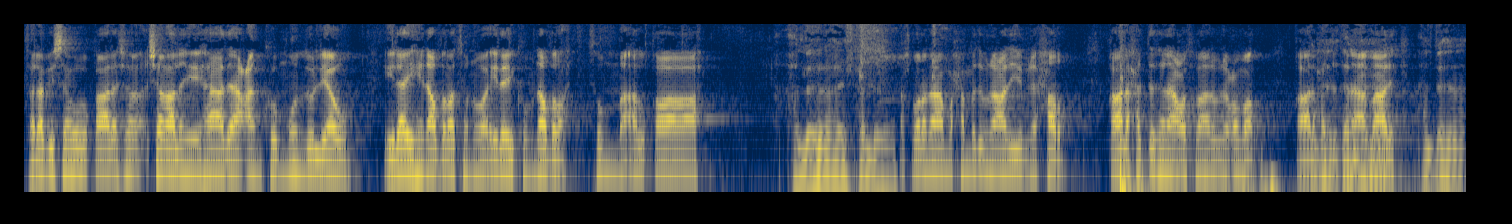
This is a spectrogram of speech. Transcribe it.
فلبسه قال شغ- شغلني هذا عنكم منذ اليوم إليه نظرة وإليكم نظرة ثم ألقاه. حدثنا إيش؟ حدثنا. أخبرنا محمد بن علي بن حرب قال حدثنا عثمان بن عمر قال حدثنا مالك حدثنا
